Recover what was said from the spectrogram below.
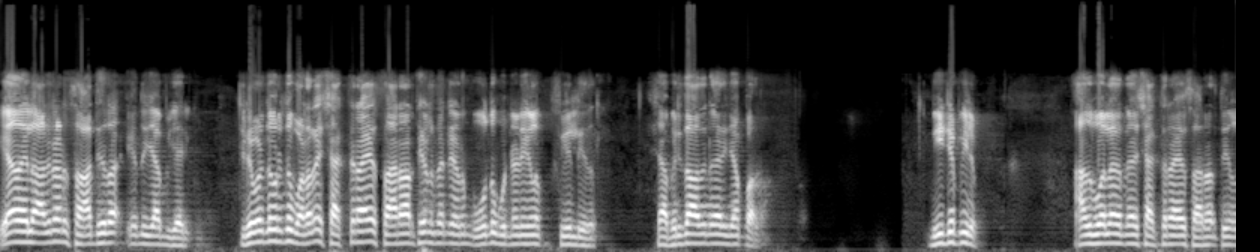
ഏതായാലും അതിനാണ് സാധ്യത എന്ന് ഞാൻ വിചാരിക്കും തിരുവനന്തപുരത്ത് വളരെ ശക്തരായ സ്ഥാനാർത്ഥികൾ തന്നെയാണ് മൂന്ന് മുന്നണികളും ഫീൽഡ് ചെയ്തത്. ശബരിനാഥിന്റെ ഞാൻ പറഞ്ഞു. ബി ജെ പിയിലും അതുപോലെ തന്നെ ശക്തരായ സ്ഥാനാർത്ഥികൾ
